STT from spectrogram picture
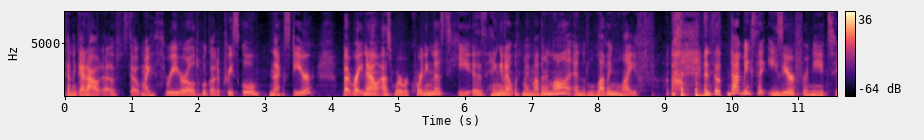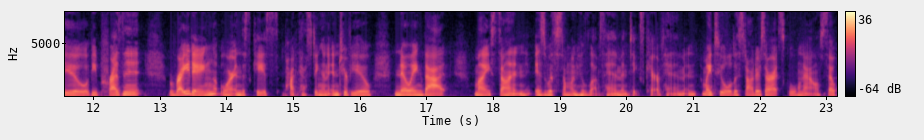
going to get out of. So my three year old will go to preschool next year. But right now, as we're recording this, he is hanging out with my mother in law and loving life. and so that makes it easier for me to be present writing, or in this case, podcasting an interview, knowing that my son is with someone who loves him and takes care of him. And my two oldest daughters are at school now. So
